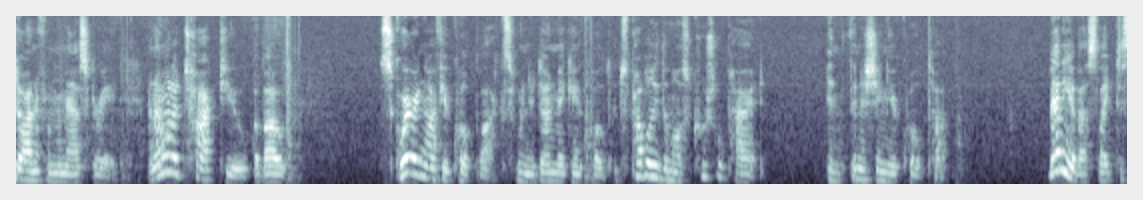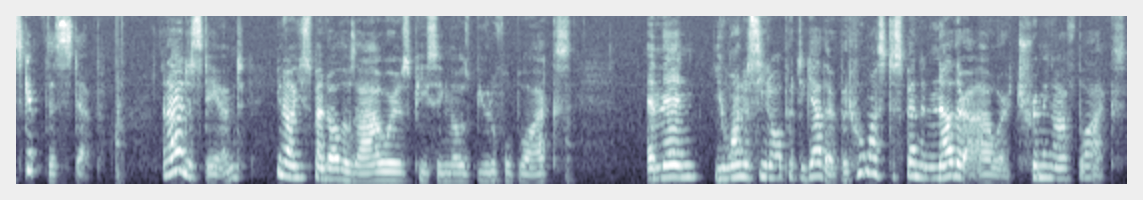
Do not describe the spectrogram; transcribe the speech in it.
Donna from the Masquerade, and I want to talk to you about squaring off your quilt blocks when you're done making a quilt. It's probably the most crucial part in finishing your quilt top. Many of us like to skip this step, and I understand. You know, you spend all those hours piecing those beautiful blocks, and then you want to see it all put together. But who wants to spend another hour trimming off blocks?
